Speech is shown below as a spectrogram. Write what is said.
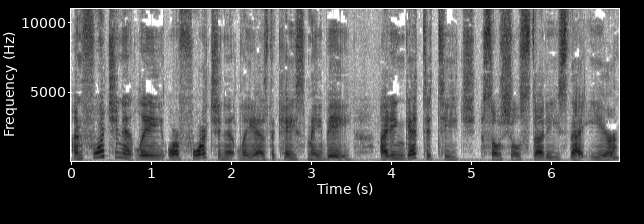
Unfortunately, or fortunately, as the case may be, I didn't get to teach social studies that year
